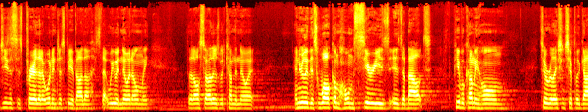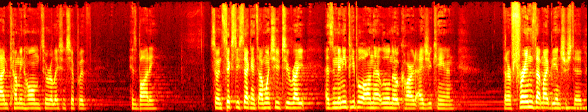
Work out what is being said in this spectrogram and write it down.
Jesus' prayer that it wouldn't just be about us, that we would know it only, but that also others would come to know it. And really, this Welcome Home series is about people coming home to a relationship with God and coming home to a relationship with His body. So, in 60 seconds, I want you to write as many people on that little note card as you can that are friends that might be interested,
